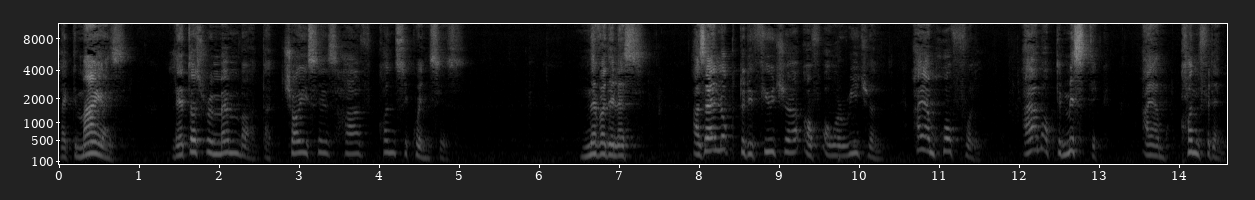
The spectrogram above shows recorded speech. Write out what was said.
Like the Mayas, let us remember that choices have consequences. Nevertheless, as I look to the future of our region, I am hopeful, I am optimistic, I am confident.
